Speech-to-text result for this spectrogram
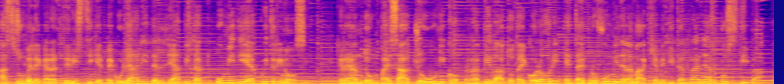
assume le caratteristiche peculiari degli habitat umidi e acquitrinosi, creando un paesaggio unico ravvivato dai colori e dai profumi della macchia mediterranea arbustiva.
